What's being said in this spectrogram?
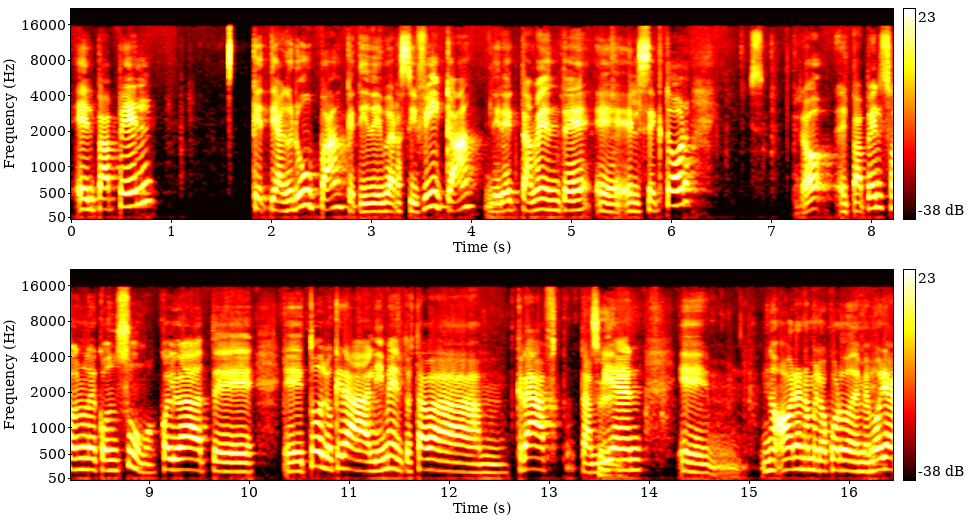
el papel que te agrupa, que te diversifica directamente eh, el sector, pero el papel son de consumo, colgate, eh, todo lo que era alimento, estaba mm, Kraft también, eh, no, ahora no me lo acuerdo de memoria,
